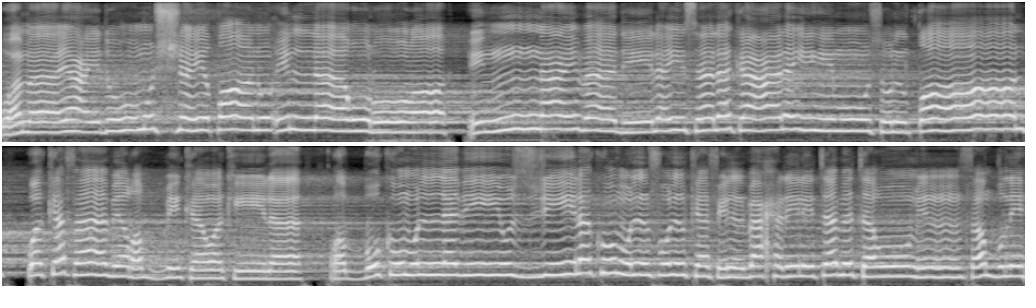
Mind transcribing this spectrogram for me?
وما يعدهم الشيطان إلا غرورا. إن عبادي ليس لك عليهم سلطان. وكفى بربك وكيلا. ربكم الذي يزجي لكم الفلك في البحر لتبتغوا من فضله.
